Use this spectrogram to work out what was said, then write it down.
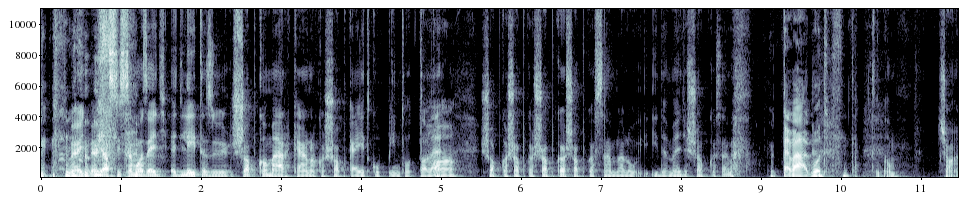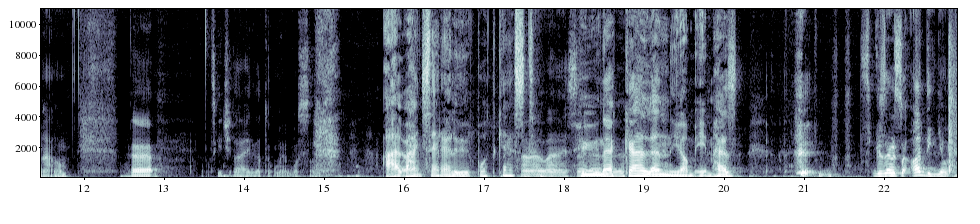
Mert, mert azt hiszem, az egy, egy létező sapka márkának a sapkáit koppintotta le. Aha. Sapka, sapka, sapka, sapka számláló ide megy, a sapka számláló. Te vágod. Tudom. Sajnálom. Ö, kicsit állítgatok, mert bosszant. Állvány szerelő podcast. Állvány szerelő. Hűnek kell lenni a mémhez. Igazából szóval addig, nyom, addig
